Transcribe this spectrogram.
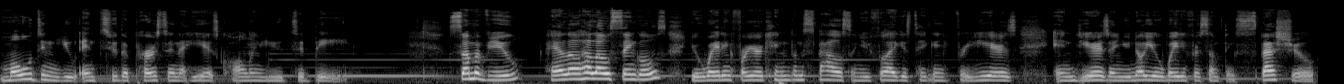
molding you into the person that He is calling you to be. Some of you, hello, hello, singles, you're waiting for your kingdom spouse and you feel like it's taking for years and years, and you know you're waiting for something special,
